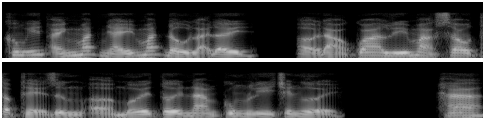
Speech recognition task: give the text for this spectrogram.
không ít ánh mắt nháy mắt đầu lại đây, ở đảo qua Lý Mạc sau tập thể dừng ở mới tới Nam Cung Ly trên người. Ha,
